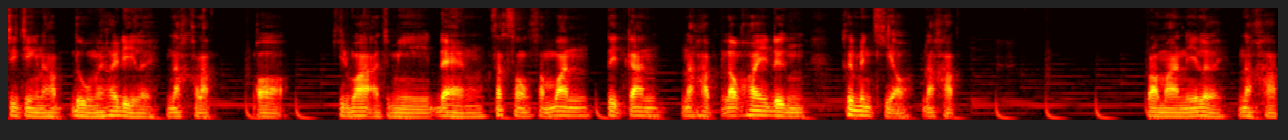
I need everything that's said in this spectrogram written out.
จริง ๆ นะครับ ดูไม่ค่อยดีเลยนะครับ ก็คิดว่าอาจจะมีแดงสักสองสาวันติดกันนะครับ แล้วค่อยดึงขึ้นเป็นเขียวนะครับ ประมาณนี้เลยนะครับ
